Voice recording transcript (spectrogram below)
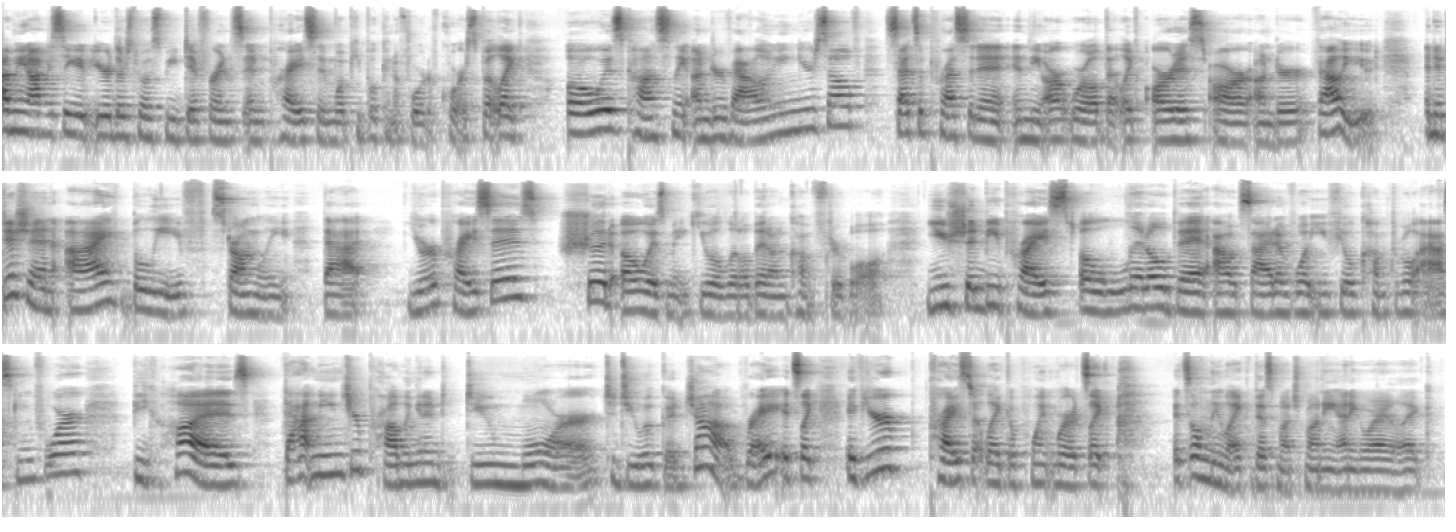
I mean, obviously, there's supposed to be difference in price and what people can afford, of course, but like always constantly undervaluing yourself sets a precedent in the art world that like artists are undervalued. In addition, I believe strongly that your prices should always make you a little bit uncomfortable. You should be priced a little bit outside of what you feel comfortable asking for because that means you're probably going to do more to do a good job, right? It's like if you're priced at like a point where it's like "Ah, it's only like this much money anyway, like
